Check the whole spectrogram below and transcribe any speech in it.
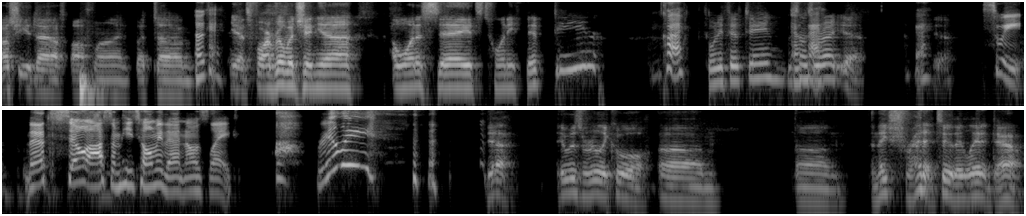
I'll shoot you that off, offline. But um, okay. Yeah, it's Farmville, Virginia. I want to say it's 2015. Okay. 2015. That sounds right. Yeah. Okay. Yeah. Sweet. That's so awesome. He told me that, and I was like, ah, really? yeah, it was really cool. Um, um, and they shred it too. They laid it down.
